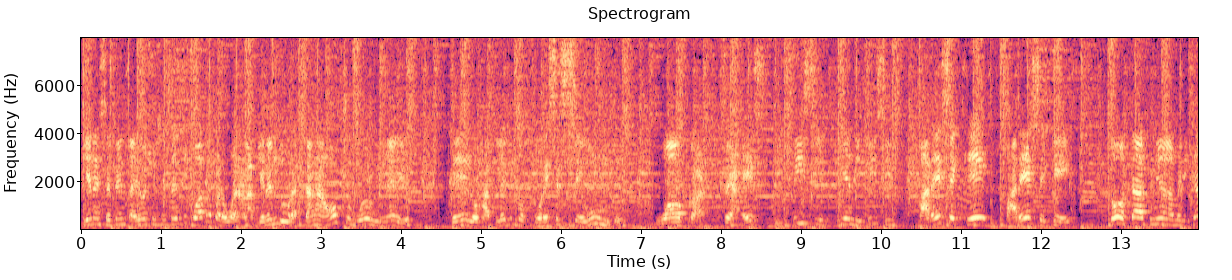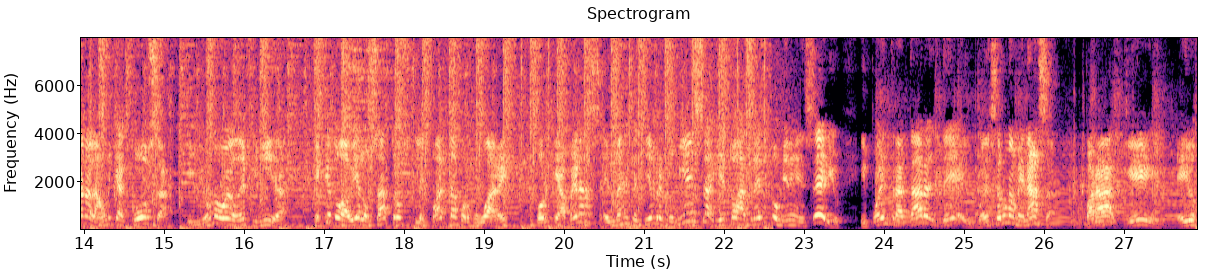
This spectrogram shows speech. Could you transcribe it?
tienen 78 y 64, pero bueno, la tienen dura, están a 8 juegos y medio de los Atléticos por ese segundo wild card. O sea, es difícil, bien difícil. Parece que, parece que todo está definido en la americana. La única cosa que yo no veo definida es que todavía los Astros les falta por jugar, ¿eh? Porque apenas el mes de septiembre comienza y estos atléticos vienen en serio y pueden tratar de, pueden ser una amenaza para que ellos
